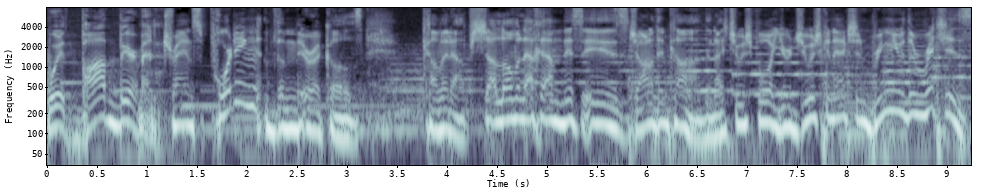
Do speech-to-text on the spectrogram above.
with Bob Bierman. Transporting the miracles. Coming up, Shalom Alechem. This is Jonathan Cahn, the nice Jewish boy, your Jewish connection, bringing you the riches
